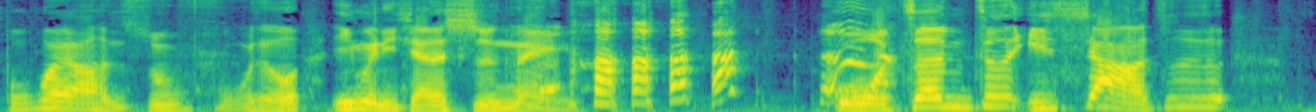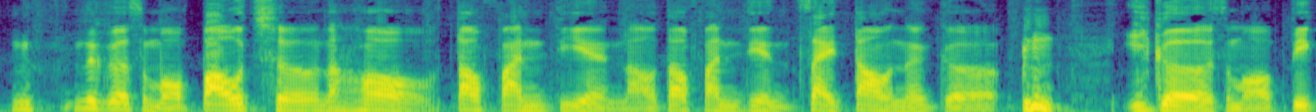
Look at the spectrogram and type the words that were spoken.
不会啊，很舒服。我想说，因为你现在在室内，果真就是一下就是那个什么包车，然后到饭店，然后到饭店再到那个 一个什么 Big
